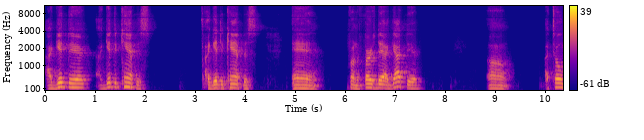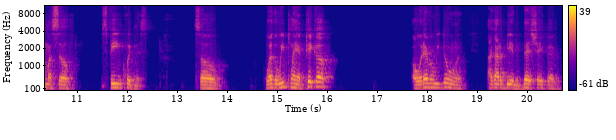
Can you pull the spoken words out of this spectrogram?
I get there, I get to campus, I get to campus, and from the first day I got there, um, I told myself speed and quickness. So whether we playing pickup or whatever we doing, I got to be in the best shape ever,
